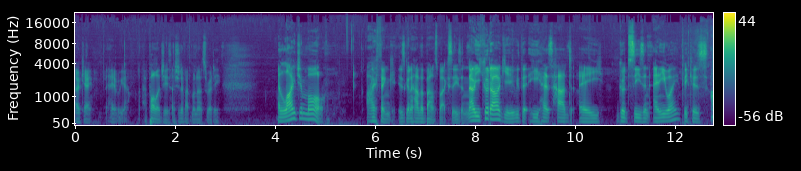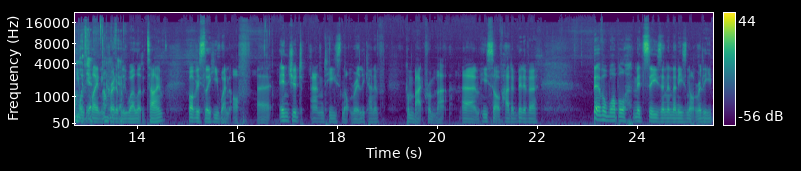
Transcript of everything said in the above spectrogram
Okay, here we go. Apologies, I should have had my notes ready. Elijah Moore, I think, is going to have a bounce back season. Now, you could argue that he has had a good season anyway because I'm he was you. playing I'm incredibly well at the time. But obviously, he went off uh, injured and he's not really kind of come back from that. Um, he's sort of had a bit of a bit of a wobble mid-season, and then he's not really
